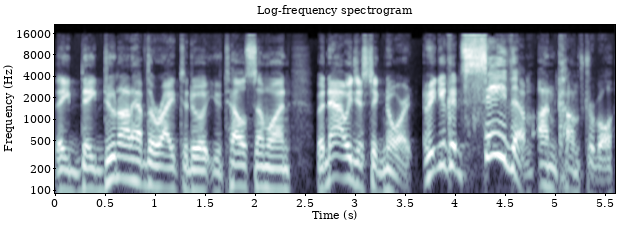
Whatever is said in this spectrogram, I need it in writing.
they, they do not have the right to do it. You tell someone, but now we just ignore it. I mean, you could see them uncomfortable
